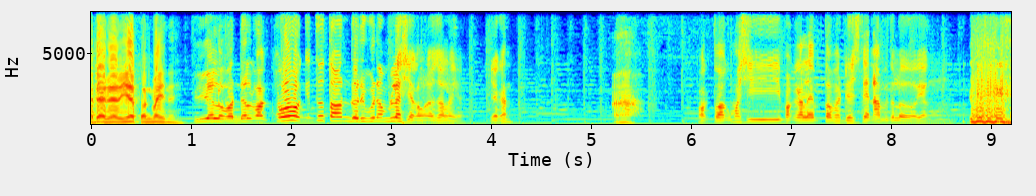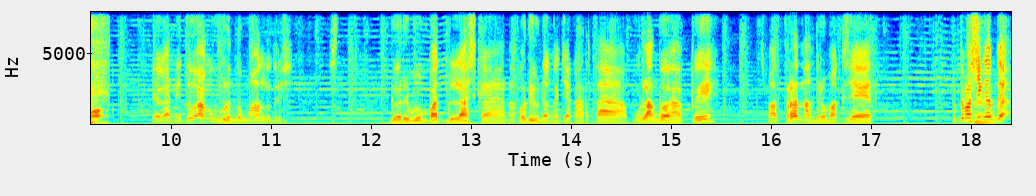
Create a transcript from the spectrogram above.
nggak ada niatan main anjing. Iya loh padahal waktu oh itu tahun 2016 ya kalau nggak salah ya. Ya kan? Ah, Waktu aku masih pakai laptop ada stand up itu loh yang kok ya kan itu aku beruntung malu terus 2014 kan aku diundang ke Jakarta pulang bawa HP smartphone Andromax Z itu masih ingat nggak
